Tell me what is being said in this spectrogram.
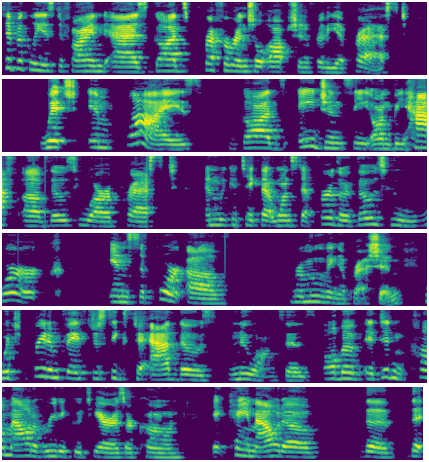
typically is defined as God's preferential option for the oppressed, which implies God's agency on behalf of those who are oppressed. And we could take that one step further those who work in support of removing oppression, which Freedom Faith just seeks to add those nuances. Although it didn't come out of reading Gutierrez or Cone, it came out of the, the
